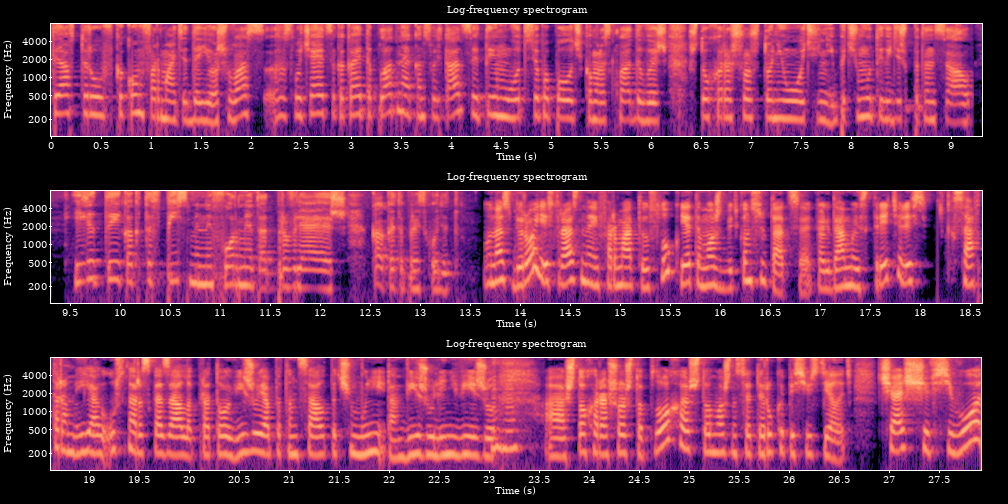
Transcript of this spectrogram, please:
ты автору в каком формате даешь? У вас э, случается какая-то платная консультация, и ты ему вот все по полочкам раскладываешь, что хорошо, что не очень, и почему ты видишь потенциал? Или ты как-то в письменной форме это отправляешь? Как это происходит? У нас в бюро есть разные форматы услуг, и это может быть консультация, когда мы встретились с автором, и я устно рассказала про то, вижу я потенциал, почему не там вижу или не вижу, угу. а, что хорошо, что плохо, что можно с этой рукописью сделать. Чаще всего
